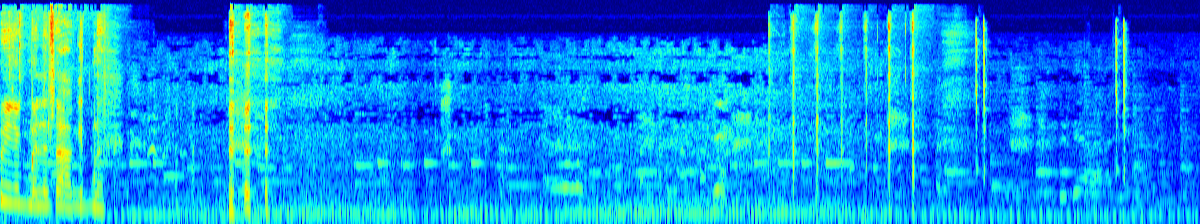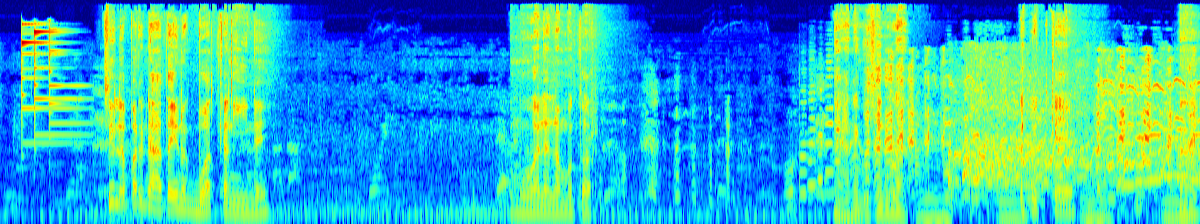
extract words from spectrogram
Uy, nagmalasakit na. Sila pa rin ata yung nagbuhat kanina eh. Kumuha lang ng motor. Kaya nagising na. Lagot kayo. Ah.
